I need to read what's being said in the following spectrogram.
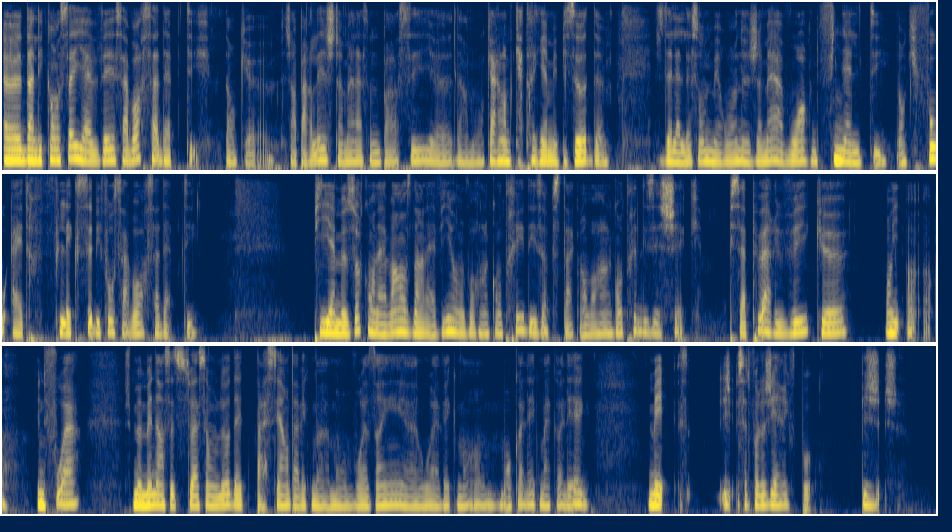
Euh, dans les conseils, il y avait savoir s'adapter. Donc, euh, j'en parlais justement la semaine passée dans mon 44e épisode. Je disais la leçon numéro un, ne jamais avoir une finalité. Donc, il faut être flexible, il faut savoir s'adapter. Puis, à mesure qu'on avance dans la vie, on va rencontrer des obstacles, on va rencontrer des échecs. Puis, ça peut arriver que, une fois, je me mets dans cette situation-là d'être patiente avec mon voisin euh, ou avec mon, collègue, ma collègue. Mais cette fois-là, j'y arrive pas. Puis, je,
